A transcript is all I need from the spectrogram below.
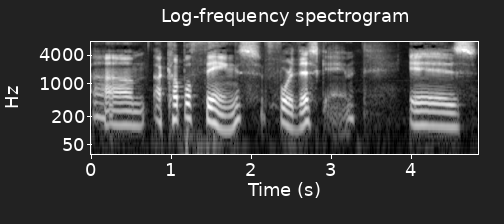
Um, a couple things for this game is.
